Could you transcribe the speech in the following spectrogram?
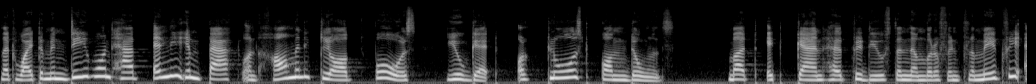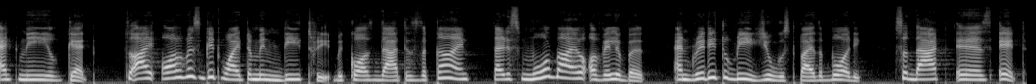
that vitamin D won't have any impact on how many clogged pores you get or closed comedones but it can help reduce the number of inflammatory acne you get. So I always get vitamin D3 because that is the kind that is more bioavailable and ready to be used by the body. So that is it.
